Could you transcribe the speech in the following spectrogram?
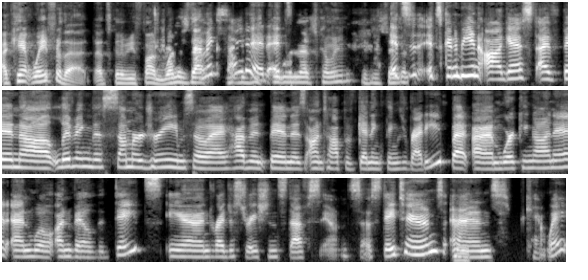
I can't wait for that. That's going to be fun. When is that? I'm excited. It's, when that's coming? it's that? it's going to be in August. I've been uh, living this summer dream, so I haven't been as on top of getting things ready, but I'm working on it, and we'll unveil the dates and registration stuff soon. So stay tuned, and can't wait.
